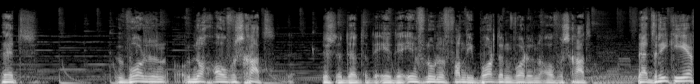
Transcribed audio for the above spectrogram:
het worden nog overschat. Dus de, de, de invloeden van die borden worden overschat. Na drie keer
